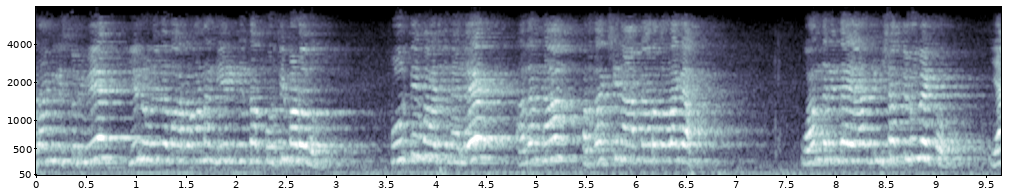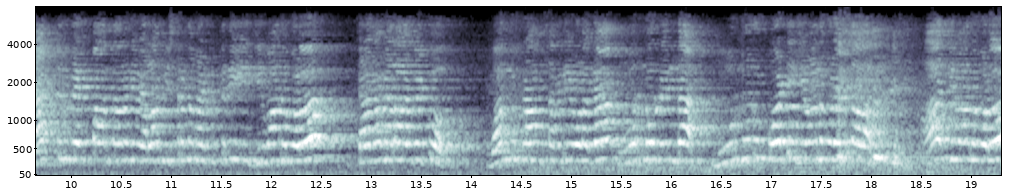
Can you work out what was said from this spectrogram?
ಡ್ರಮ್ಗೆ ಸುರಿವಿ ಇನ್ನು ಉಳಿದ ಭಾಗವನ್ನ ನೀರಿನಿಂದ ಪೂರ್ತಿ ಮಾಡೋದು. ಪೂರ್ತಿ ಮಾಡಿದ ಮೇಲೆ ಅದನ್ನ ಪ್ರದಕ್ಷಿಣ ಆಕಾರದೊಳಗ ಒಂದರಿಂದ ಎರಡು ನಿಮಿಷ ತಿರುಗಬೇಕು. ಯಾಕೆ ತಿರುಗಬೇಕಪ್ಪ ಅಂತಂದ್ರೆ ನೀವೆಲ್ಲ ಮಿಶ್ರಣ ಮಾಡಿರ್ತೀರಿ, ಈ ಜೀವಾಣುಗಳು ಕೆಳಗ ಮೇಲೆ ಆಗಬೇಕು. ಒಂದು ಗ್ರಾಮ್ ಸಗಣಿ ಒಳಗ ಮೂರ್ನೂರರಿಂದ ಮೂರ್ನೂರು ಕೋಟಿ ಜೀವಾಣುಗಳು ಇರ್ತಾವ. ಆ ಜೀವಾಣುಗಳು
